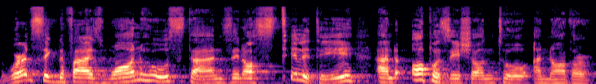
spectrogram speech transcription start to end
The word signifies one who stands in hostility and opposition to another.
